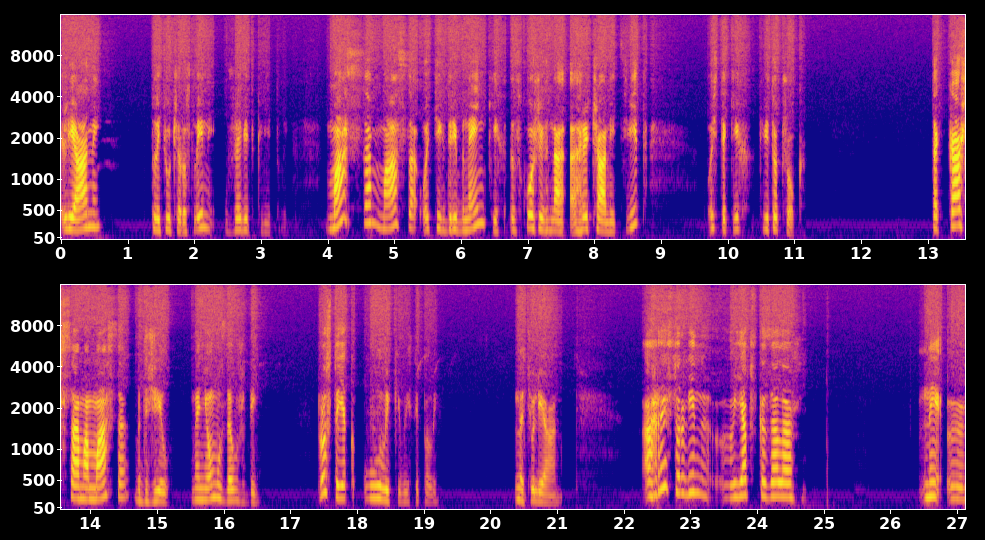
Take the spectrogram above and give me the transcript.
ліани, плетючі рослини вже відквітли. Маса, маса оцих дрібненьких, схожих на гречаний цвіт, ось таких квіточок. Така ж сама маса бджіл на ньому завжди. Просто як улики висипали на цю. Агресор він, е, я б сказала, не е,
